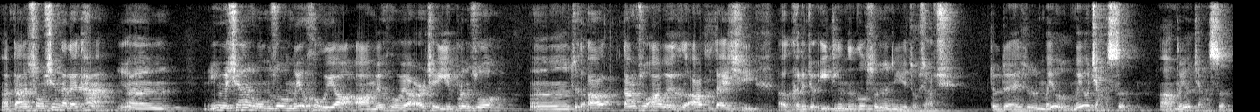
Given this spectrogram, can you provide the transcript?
啊，当然从现在来看，嗯、因为现在我们说没有后悔药啊，没有后悔药，而且也不能说，嗯、这个阿当初阿伟和阿紫在一起，呃，可能就一定能够顺顺利利走下去，对不对？就是没有没有假设啊，没有假设，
